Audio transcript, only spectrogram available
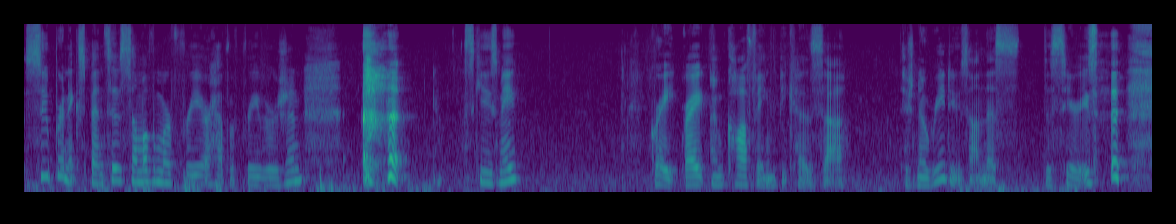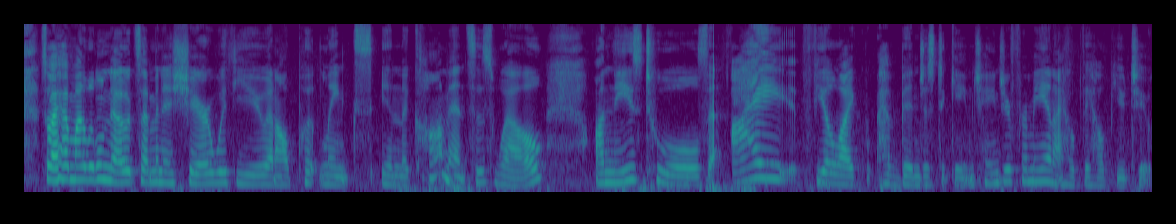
super inexpensive. Some of them are free or have a free version. Excuse me. Great, right? I'm coughing because uh, there's no redos on this the series. so I have my little notes I'm going to share with you and I'll put links in the comments as well on these tools that I feel like have been just a game changer for me and I hope they help you too.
